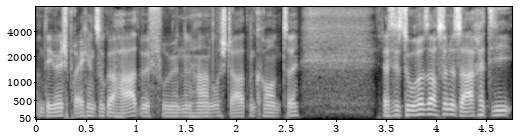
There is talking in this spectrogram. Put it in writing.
und dementsprechend sogar Hardware früher in den Handel starten konnte. Das ist durchaus auch so eine Sache, die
